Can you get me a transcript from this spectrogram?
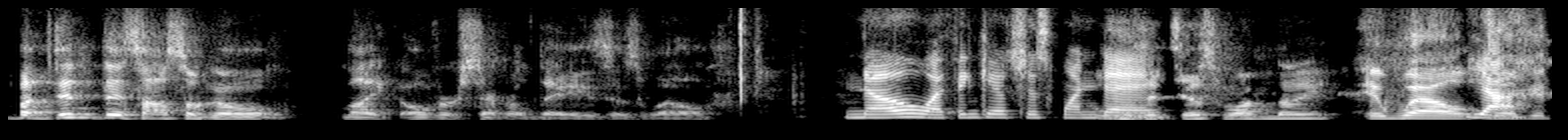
but didn't this also go like over several days as well? No i think it's just one Was day it just one night? it, well, Yeah. we'll get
